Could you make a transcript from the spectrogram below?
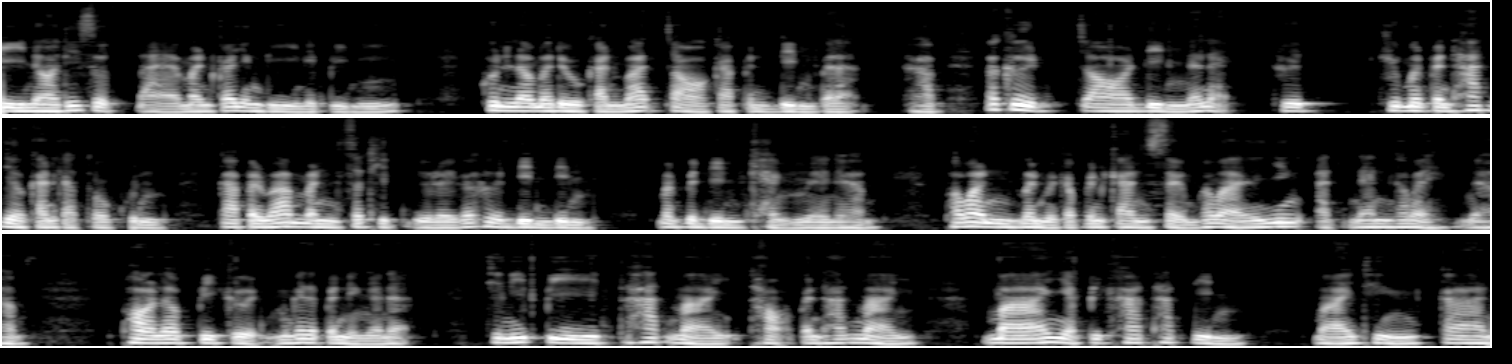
ดีน้อยที่สุดแต่มันก็ยังดีในปีนี้ คุณเรามาดูกันว่าจอกลายเป็นดินไปแล้วนะครับ ก็คือจอดินนั่นแหละ คือ คือมันเป็นธาตุเดียวกันกับตัวคุณ กลายเป็นว่ามันสถิตอยู่เลยก็คือดินดิน มันเป็นดินแข็งเลยนะครับ เพราะมันมันเหมือนกับเป็นการเสริมเข้ามายิ่งอัดแน่นเข้าไปนะครับ พอเราปีเกิดมันก็จะเป็นอย่างนั้นอะ ทีนี้ปีธาตุไม้เถาะเป็นธาตุไม้ ไม้เนี่ยพิฆาตธาตุดิน หมายถึงการ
